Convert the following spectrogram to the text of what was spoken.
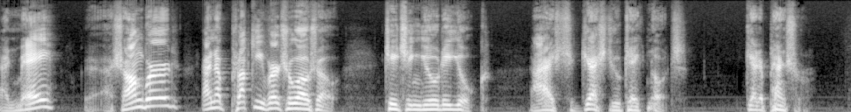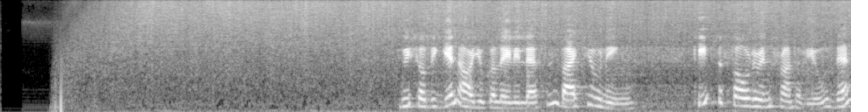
and May, a songbird and a plucky virtuoso, teaching you the uke. I suggest you take notes. Get a pencil. We shall begin our ukulele lesson by tuning. Keep the folder in front of you, then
